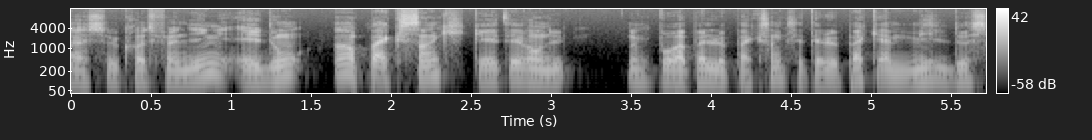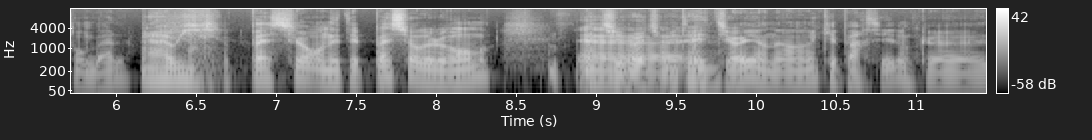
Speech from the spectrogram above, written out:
à ce crowdfunding et dont un pack 5 qui a été vendu. Donc, pour rappel, le pack 5, c'était le pack à 1200 balles. Ah oui. Pas sûr, on n'était pas sûr de le vendre. Ah, tu- ouais, tu m'étonnes. et tu vois, il y en a un qui est parti, donc euh,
